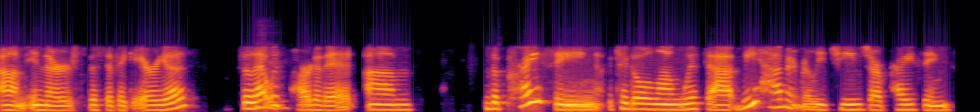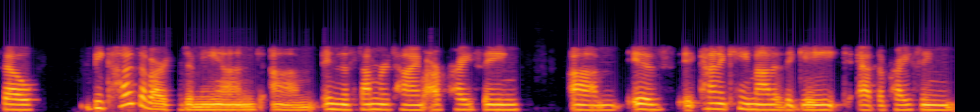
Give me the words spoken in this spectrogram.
um, in their specific areas. So that was part of it. Um, the pricing to go along with that, we haven't really changed our pricing. So because of our demand um, in the summertime, our pricing um, is it kind of came out of the gate at the pricing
